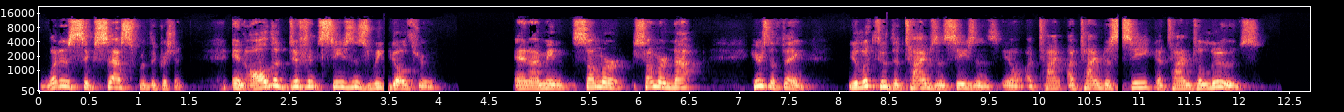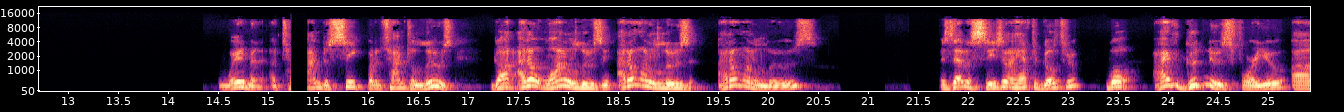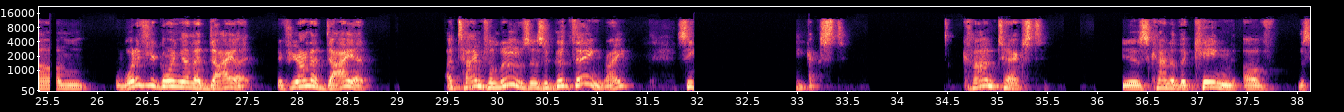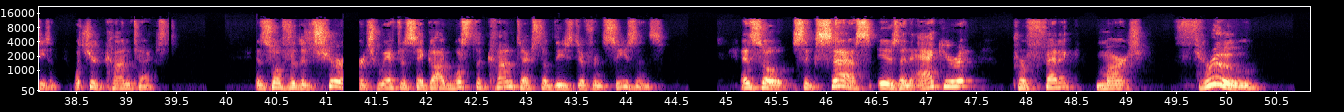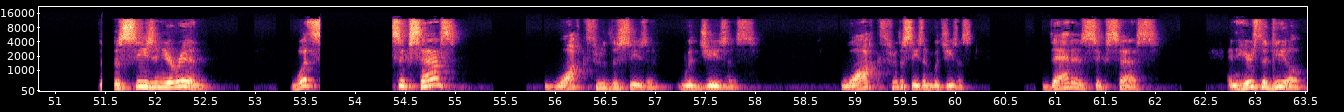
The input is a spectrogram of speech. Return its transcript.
What is success for the Christian? In all the different seasons we go through. And I mean some are some are not here's the thing. You look through the times and seasons, you know, a time a time to seek, a time to lose. Wait a minute, a time to seek but a time to lose. God, I don't want to lose. I don't want to lose. I don't want to lose. Is that a season I have to go through? Well, I have good news for you. Um, what if you're going on a diet? If you're on a diet, a time to lose is a good thing, right? See, context, context is kind of the king of the season. What's your context? And so for the church, we have to say, God, what's the context of these different seasons? And so success is an accurate prophetic march through the season you're in. What's success? Walk through the season with Jesus. Walk through the season with Jesus. That is success. And here's the deal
